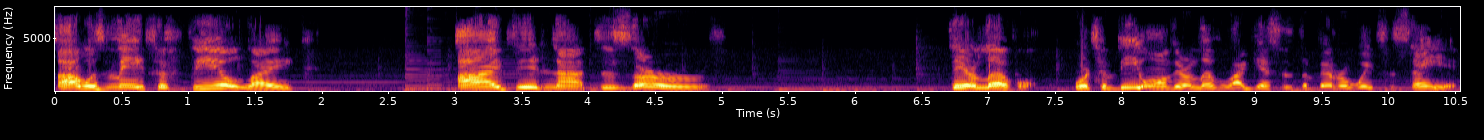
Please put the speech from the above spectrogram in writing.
I was made to feel like I did not deserve their level or to be on their level, I guess is the better way to say it.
